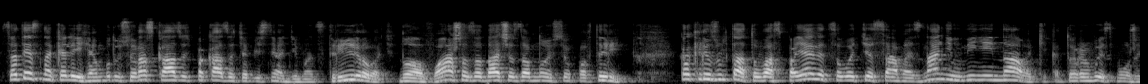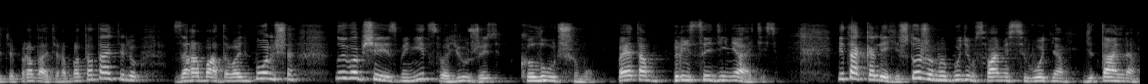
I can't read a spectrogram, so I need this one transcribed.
Соответственно, коллеги, я вам буду все рассказывать, показывать, объяснять, демонстрировать. Ну а ваша задача за мной все повторить. Как результат у вас появятся вот те самые знания, умения и навыки, которые вы сможете продать работодателю, зарабатывать больше, ну и вообще изменить свою жизнь к лучшему. Поэтому присоединяйтесь. Итак, коллеги, что же мы будем с вами сегодня детально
